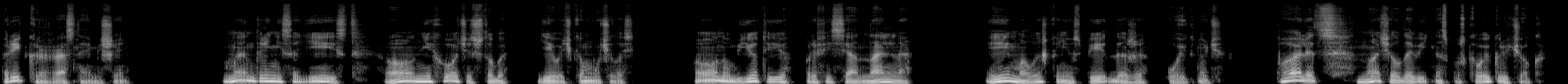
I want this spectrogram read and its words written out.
Прекрасная мишень. Мэнгри не садист, он не хочет, чтобы девочка мучилась. Он убьет ее профессионально, и малышка не успеет даже ойкнуть. Палец начал давить на спусковой крючок.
